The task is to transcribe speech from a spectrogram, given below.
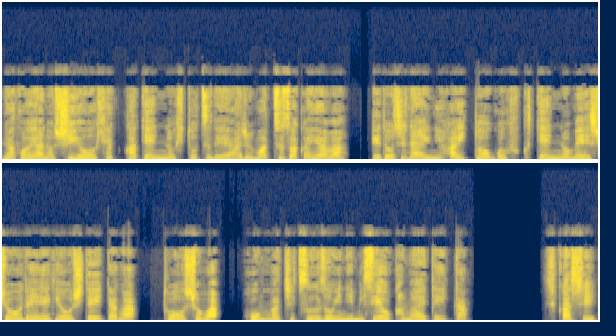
名古屋の主要百貨店の一つである松坂屋は、江戸時代に配当呉服店の名称で営業していたが、当初は本町通沿いに店を構えていた。しかし、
